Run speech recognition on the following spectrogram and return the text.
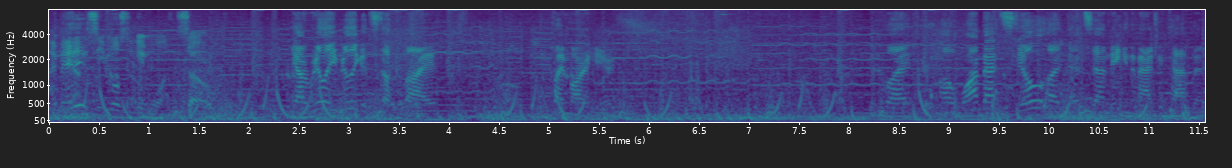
I mean, I didn't see most of game one, so. Yeah, really, really good stuff by by Mar here. But uh, Wombat still uh, dead set on making the magic happen.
